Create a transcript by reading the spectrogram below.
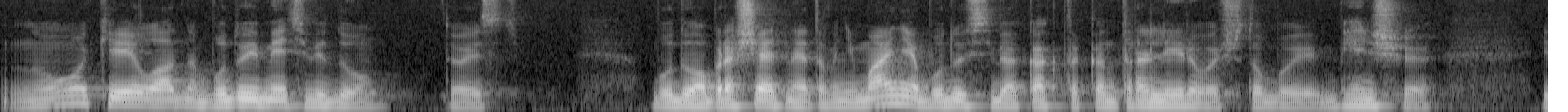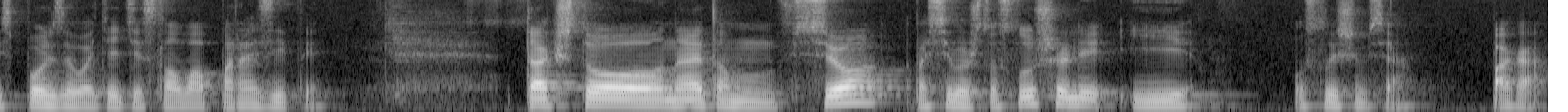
ну окей, ладно, буду иметь в виду. То есть буду обращать на это внимание, буду себя как-то контролировать, чтобы меньше использовать эти слова-паразиты. Так что на этом все. Спасибо, что слушали и услышимся. Пока.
